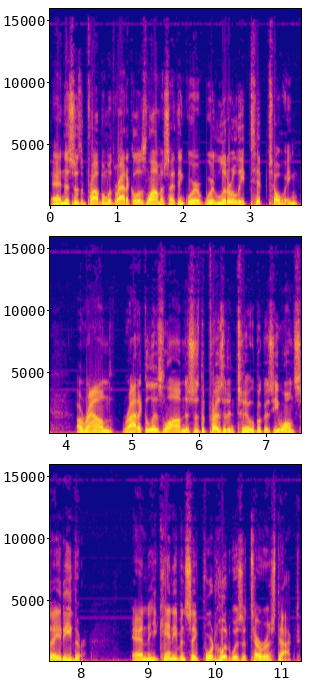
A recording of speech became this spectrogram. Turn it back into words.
And this is the problem with radical Islamists. I think we're, we're literally tiptoeing around radical Islam. This is the president, too, because he won't say it either. And he can't even say Fort Hood was a terrorist act.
